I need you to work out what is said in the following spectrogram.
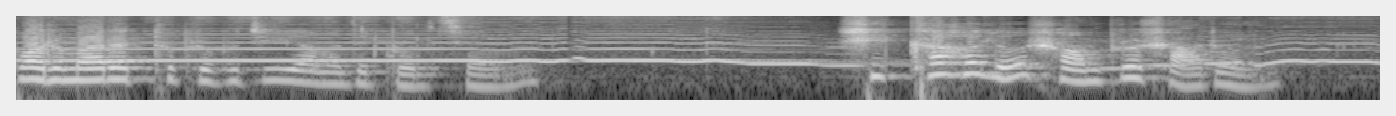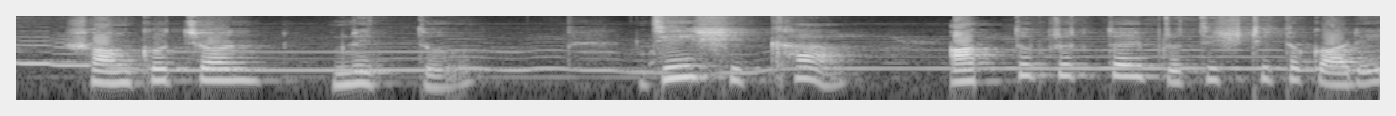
পরমারাধ্য প্রভুজি আমাদের বলছেন, শিক্ষা হলো সম্প্রসারণ, সংকোচন, মৃত্যু। যে শিক্ষা আত্মপ্রত্যয় প্রতিষ্ঠিত করে,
